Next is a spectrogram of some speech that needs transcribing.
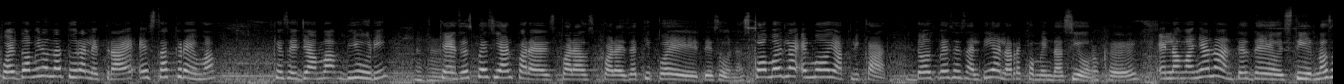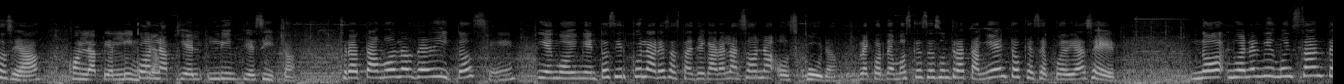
pues Domino Natura le trae esta crema que se llama Beauty, que es especial para, para, para ese tipo de, de zonas. ¿Cómo es la- el modo de aplicar? Dos veces al día la recomendación. Ok. En la mañana antes de vestirnos, o sea, Con la piel limpia. con la piel limpiecita. Frotamos los deditos Sí. y en movimientos circulares hasta llegar a la zona oscura. Recordemos que este es un tratamiento que se puede hacer no, no en el mismo instante,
